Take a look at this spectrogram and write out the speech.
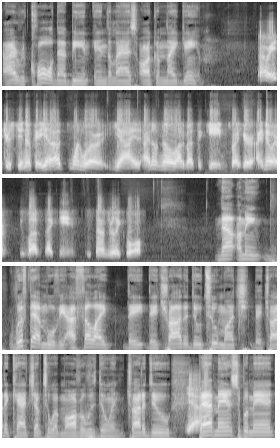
I recall that being in the last Arkham Knight game. Oh, interesting. Okay, yeah, that's one where yeah, I, I don't know a lot about the games, but here I know everybody loves that game. It sounds really cool. Now, I mean, with that movie, I felt like they they tried to do too much. They tried to catch up to what Marvel was doing. Try to do Yeah. Batman, Superman,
